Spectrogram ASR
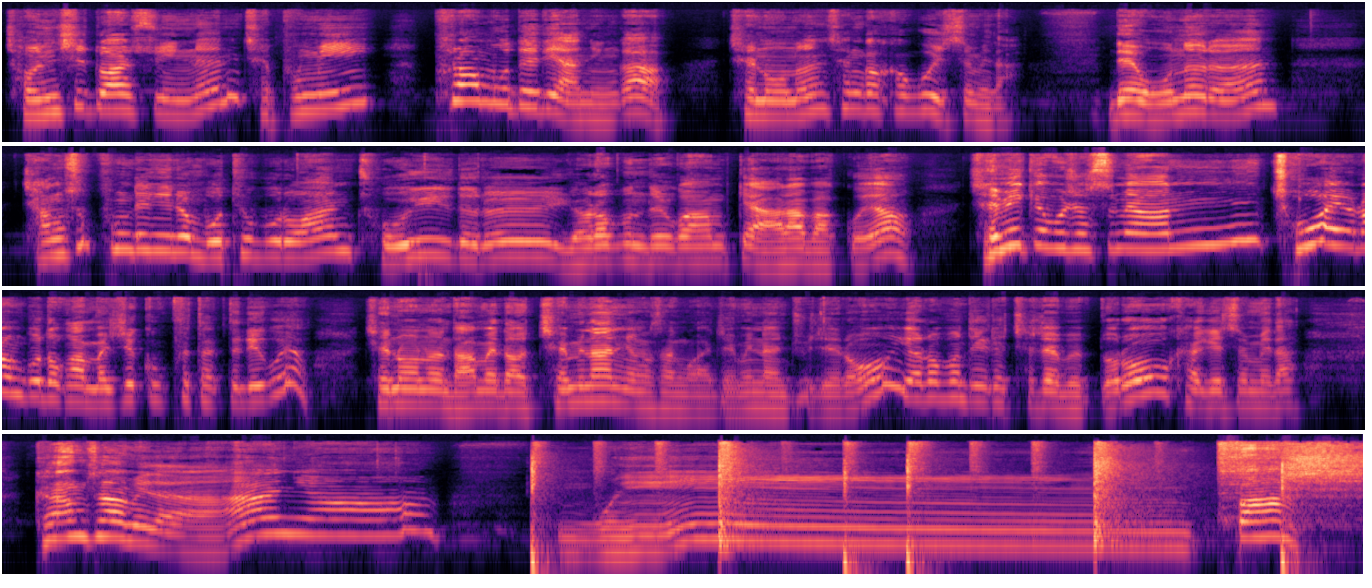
전시도 할 수 있는 제품이 프라모델이 아닌가 제노는 생각하고 있습니다. 네, 오늘은 장수풍뎅이를 모티브로 한 조일들을 여러분들과 함께 알아봤고요. 재밌게 보셨으면 좋아요랑 구독 한 번씩 꼭 부탁드리고요. 제노는 다음에 더 재미난 영상과 재미난 주제로 여러분들께 찾아뵙도록 하겠습니다. 감사합니다. 안녕. 윙. 빰.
